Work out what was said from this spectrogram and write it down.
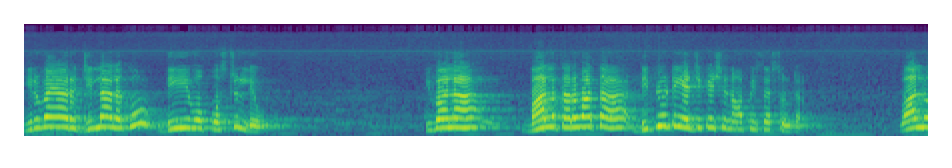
ఇరవై ఆరు జిల్లాలకు డిఈఓ పోస్టులు లేవు. ఇవాళ వాళ్ళ తర్వాత డిప్యూటీ ఎడ్యుకేషన్ ఆఫీసర్స్ ఉంటారు. వాళ్ళు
